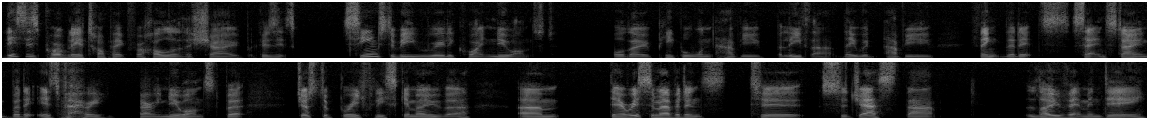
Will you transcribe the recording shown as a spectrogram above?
this is probably a topic for a whole other show because it seems to be really quite nuanced although people wouldn't have you believe that. They would have you think that it's set in stone, but it is very, very nuanced. But just to briefly skim over, um, there is some evidence to suggest that low vitamin D,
